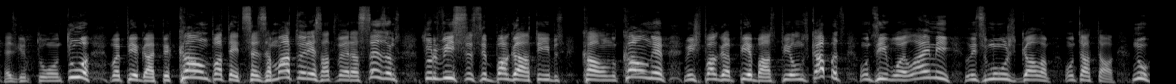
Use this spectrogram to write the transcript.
Es gribu to un to, vai piegāja pie kalna, pateica, sezam, atveries, atvērās sezams. Tur viss ir bagātības kalnu kalniem. Viņš pagāja piebāzt pilnus kabats un dzīvoja laimīgi līdz mūža galam un tā tālāk. Nu,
